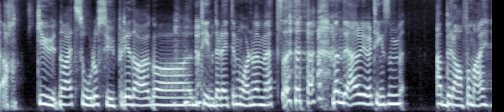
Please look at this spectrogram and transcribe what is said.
ja, Gudene veit, sol og super i dag og Tinder-date i morgen, hvem vet. Men det er å gjøre ting som er bra for meg.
